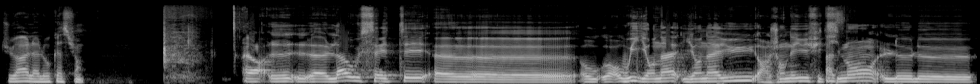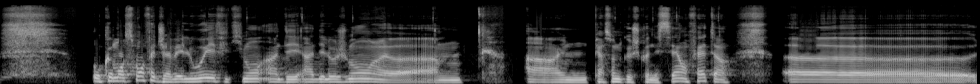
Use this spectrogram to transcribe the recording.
tu as à la location alors là où ça a été, euh, oui, il y en a, il y en a eu. Alors j'en ai eu effectivement le, le, Au commencement, en fait, j'avais loué effectivement un des un des logements euh, à une personne que je connaissais en fait. Euh,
